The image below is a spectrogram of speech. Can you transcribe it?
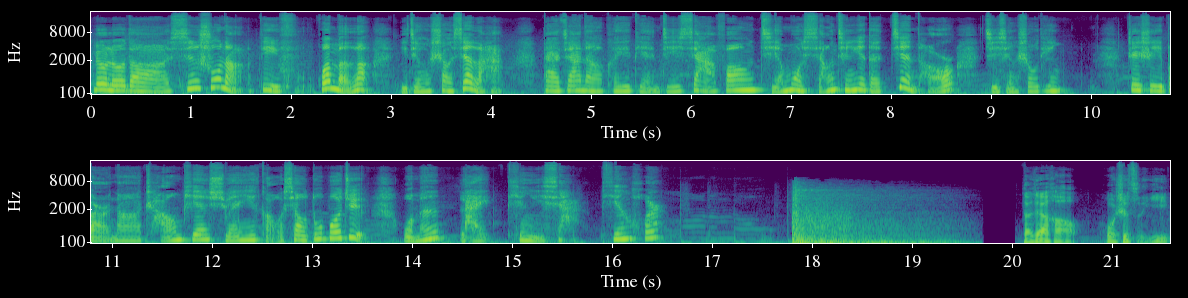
六六的新书呢，《地府关门了》已经上线了哈。大家呢可以点击下方节目详情页的箭头进行收听。这是一本呢长篇悬疑搞笑多播剧，我们来听一下片花。大家好，我是子一，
